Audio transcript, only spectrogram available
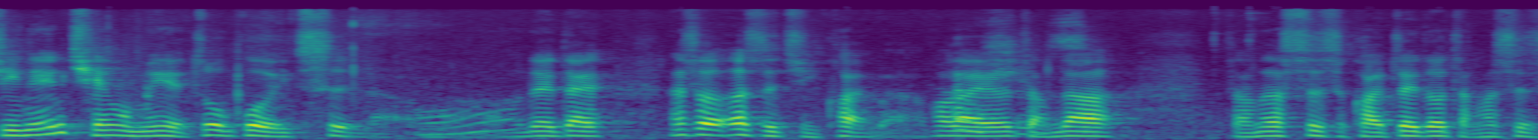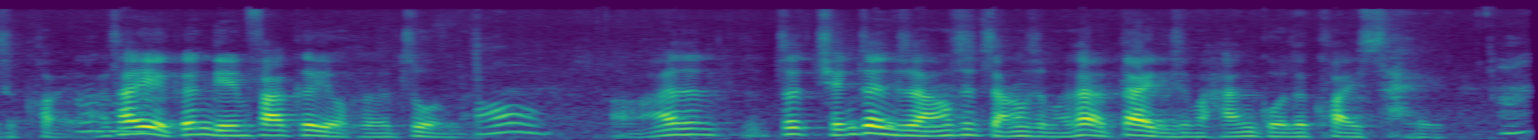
几年前我们也做过一次的，哦，对对，那时候二十几块吧，后来又涨到涨到四十块，最多涨到四十块。啊，他也跟联发科有合作嘛。哦，啊，这前阵子好像是涨什么，他有代理什么韩国的快筛啊，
